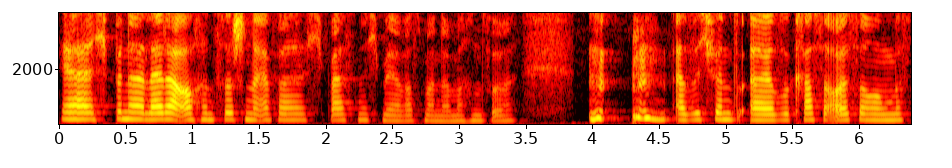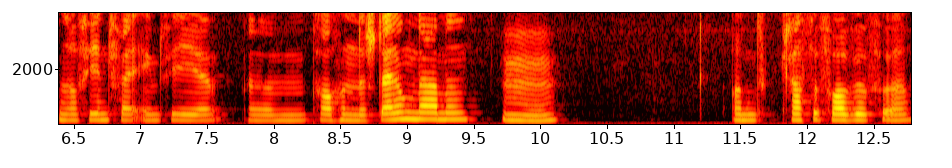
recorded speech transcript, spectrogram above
Ja, ich bin da leider auch inzwischen einfach, ich weiß nicht mehr, was man da machen soll. Also ich finde, äh, so krasse Äußerungen müssen auf jeden Fall irgendwie, ähm, brauchen eine Stellungnahme Mhm. und krasse Vorwürfe.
